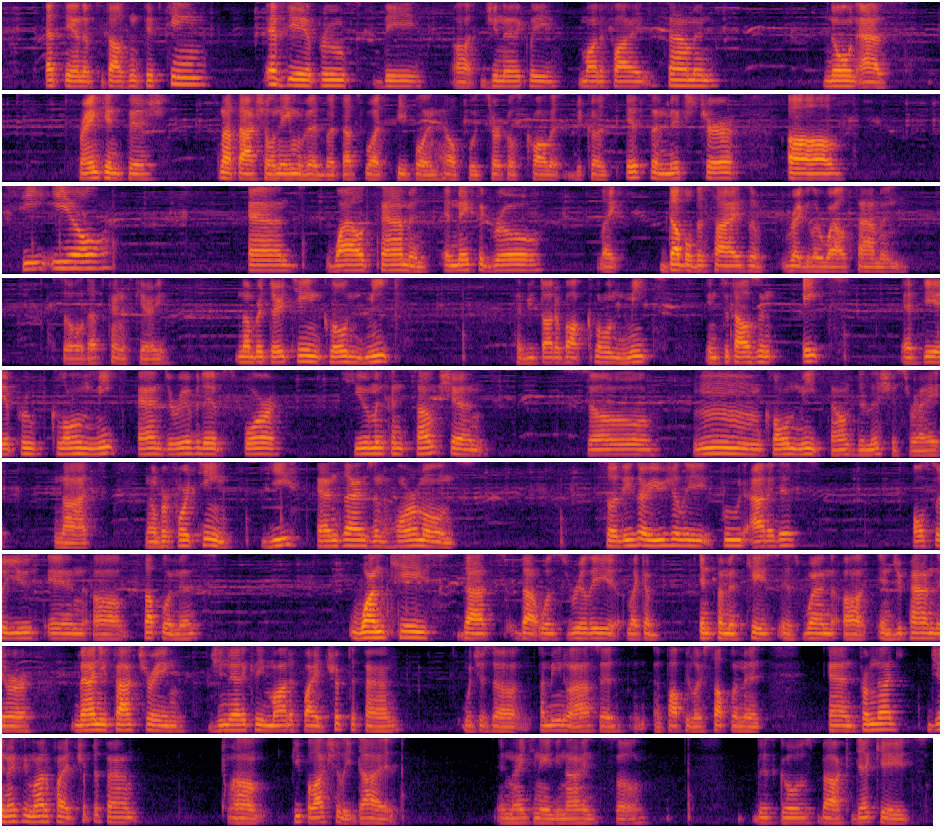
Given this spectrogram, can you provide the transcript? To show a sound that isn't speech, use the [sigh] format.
at the end of 2015, FDA approved the uh, genetically modified salmon known as frankenfish. It's not the actual name of it, but that's what people in health food circles call it because it's a mixture of sea eel and wild salmon. It makes it grow like double the size of regular wild salmon. So that's kind of scary. Number 13, cloned meat. Have you thought about cloned meat? In 2008, FDA approved cloned meat and derivatives for human consumption. So, mmm, cloned meat sounds delicious, right? Not. Number 14, yeast, enzymes, and hormones. So these are usually food additives, also used in uh, supplements. One case that's that was really like a infamous case is when uh, in Japan they were manufacturing genetically modified tryptophan, which is a amino acid, a popular supplement, and from that genetically modified tryptophan, um, people actually died in 1989. So this goes back decades.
